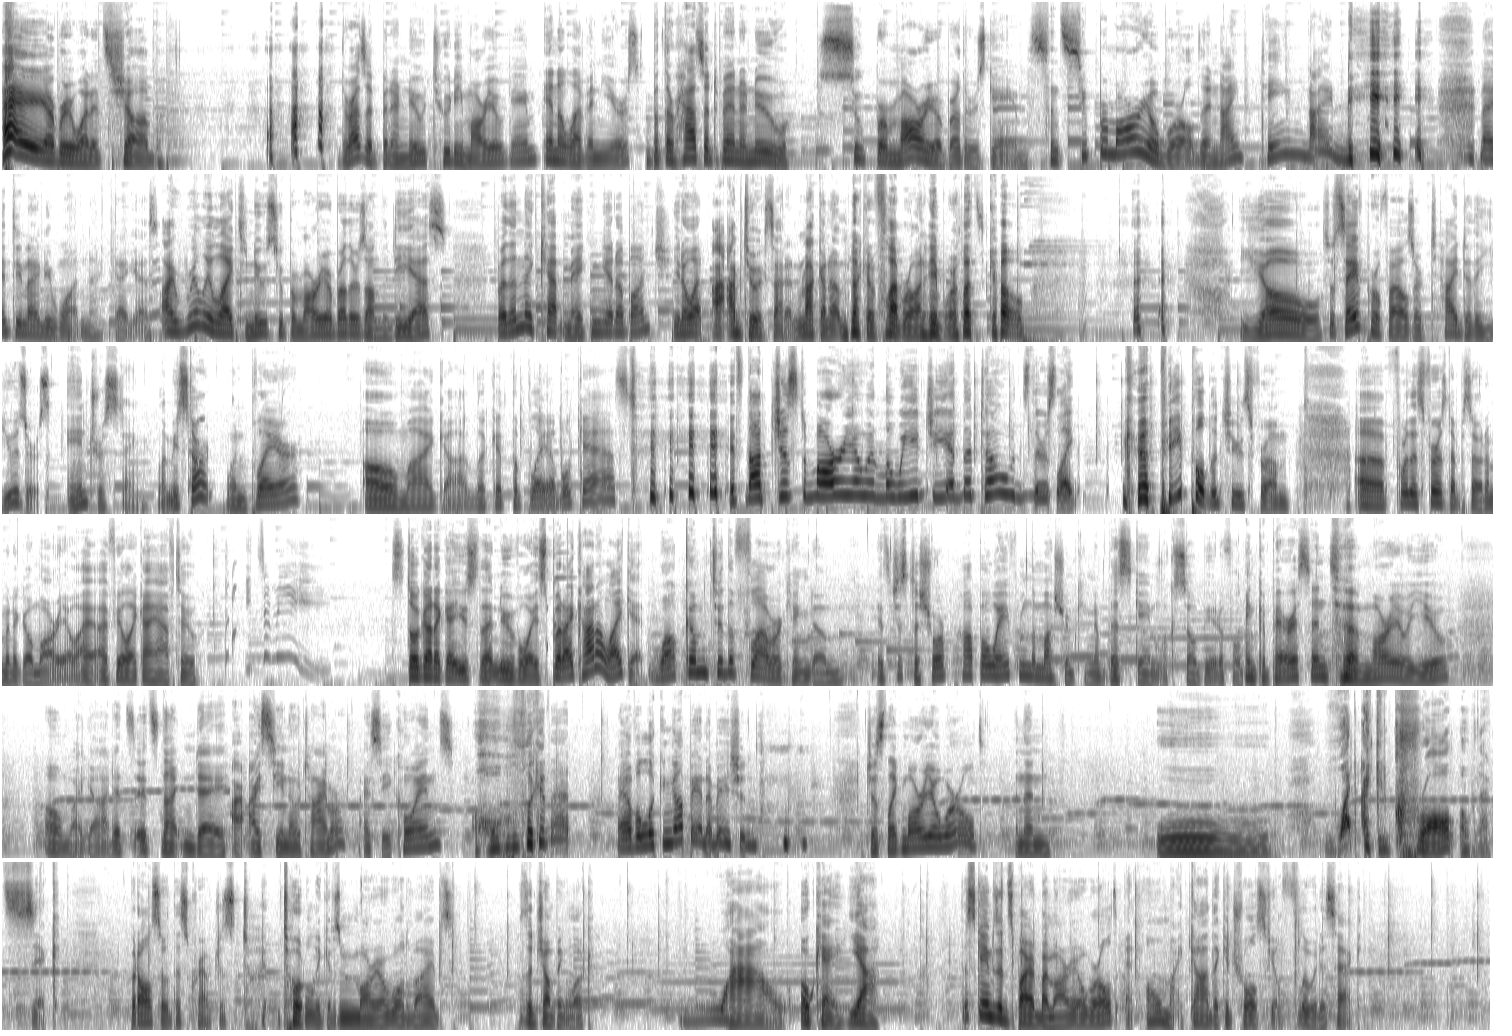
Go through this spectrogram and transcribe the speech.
Hey everyone, it's Shub. there hasn't been a new 2D Mario game in 11 years, but there hasn't been a new Super Mario Brothers game since Super Mario World in 1990. 1991, I guess. I really liked New Super Mario Brothers on the DS, but then they kept making it a bunch. You know what? I am too excited. I'm not gonna I'm not gonna flabber on anymore. Let's go. Yo. So save profiles are tied to the users. Interesting. Let me start. One player. Oh my god, look at the playable cast. it's not just Mario and Luigi and the Toads. There's like people to choose from. Uh, for this first episode, I'm gonna go Mario. I, I feel like I have to. Still gotta get used to that new voice, but I kinda like it. Welcome to the Flower Kingdom. It's just a short hop away from the Mushroom Kingdom. This game looks so beautiful. In comparison to Mario U, oh my god, it's it's night and day. I, I see no timer. I see coins. Oh, look at that. I have a looking up animation. just like Mario World. And then, ooh. What? I can crawl? Oh, that's sick. But also, this crouch just totally gives me Mario World vibes. How's the jumping look? Wow. Okay, yeah. This game's inspired by Mario World, and oh my god, the controls feel fluid as heck.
